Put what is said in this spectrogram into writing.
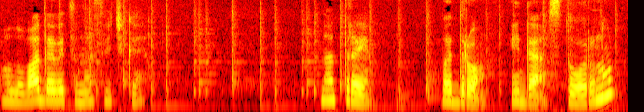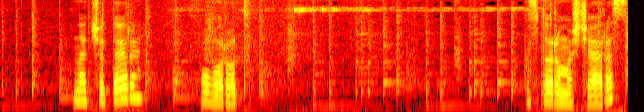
Голова дивиться на свічки. На три. Бедро йде в сторону. На чотири. Поворот. Повторимо ще раз.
